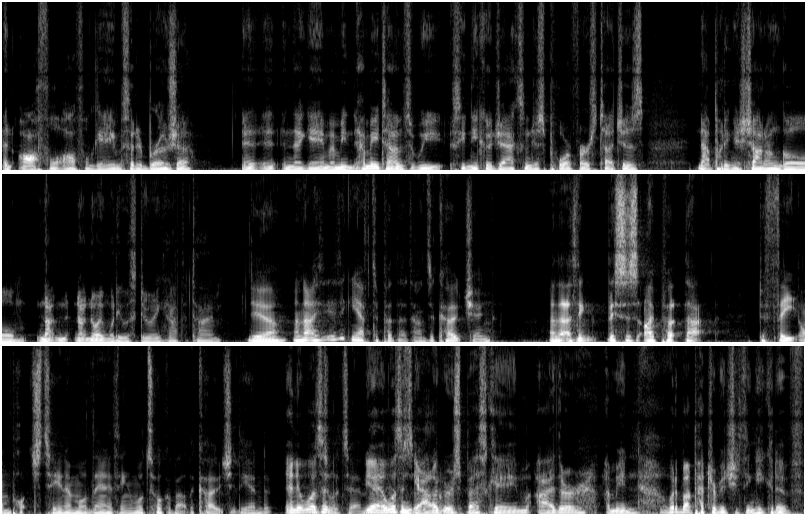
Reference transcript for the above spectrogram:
an awful, awful game. So did Broja in, in, in that game. I mean, how many times did we see Nico Jackson just poor first touches, not putting a shot on goal, not not knowing what he was doing half the time? Yeah, and I think you have to put that down to coaching. And I think this is, I put that defeat on Pochettino more than anything, and we'll talk about the coach at the end. And it wasn't, yeah, it wasn't episode, but- Gallagher's best game either. I mean, what about Petrovic? You think he could have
